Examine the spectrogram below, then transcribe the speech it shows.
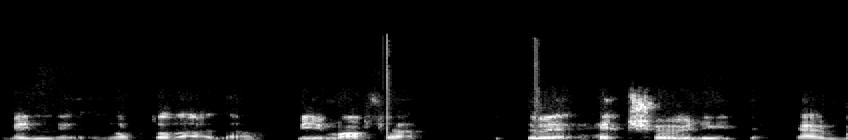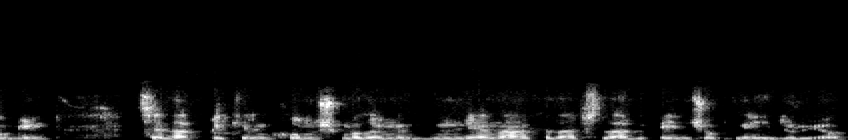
belli noktalarda bir mafya ve hep şöyleydi. Yani bugün Sedat Peker'in konuşmalarını dinleyen arkadaşlar en çok neyi duruyor?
